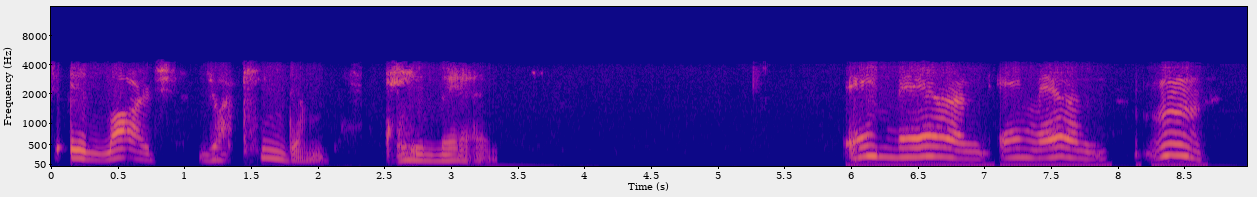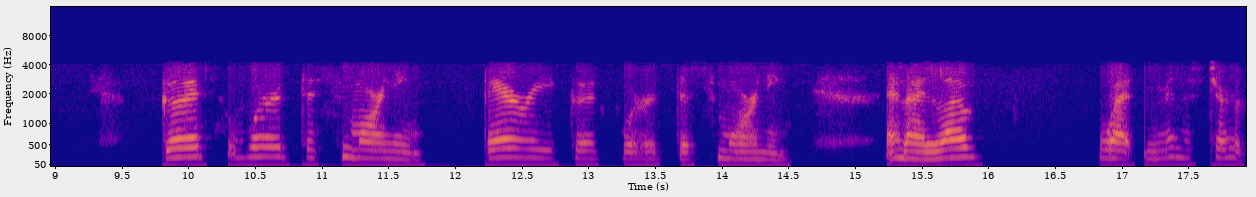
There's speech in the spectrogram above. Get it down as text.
to enlarge your kingdom. Amen. Amen. Amen. Mm. Good word this morning. Very good word this morning. And I love what Minister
